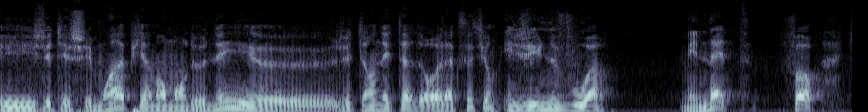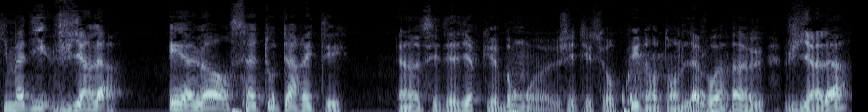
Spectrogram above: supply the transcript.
et j'étais chez moi, puis à un moment donné, euh, j'étais en état de relaxation, et j'ai une voix, mais nette, fort, qui m'a dit viens là. Et alors ça a tout arrêté. Hein, C'est-à-dire que bon, euh, j'étais surpris d'entendre la voix, euh, viens là.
